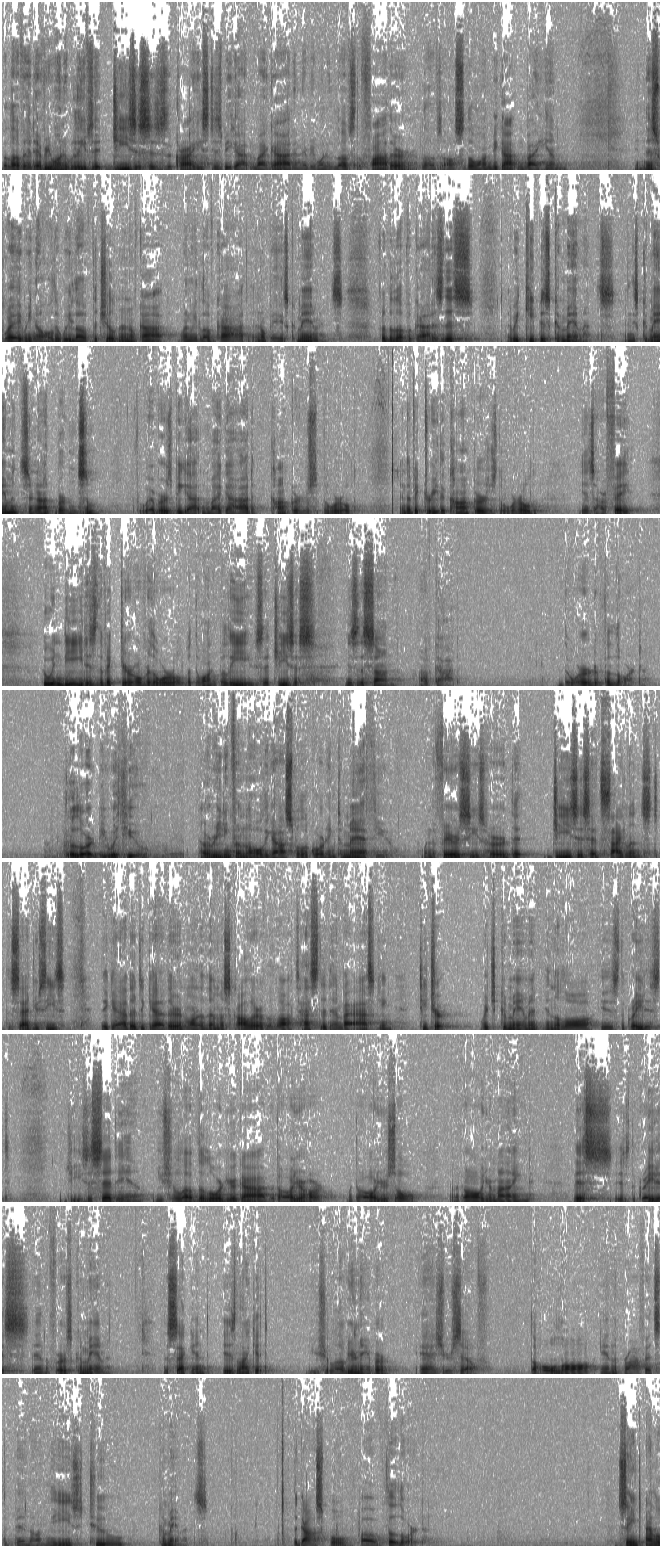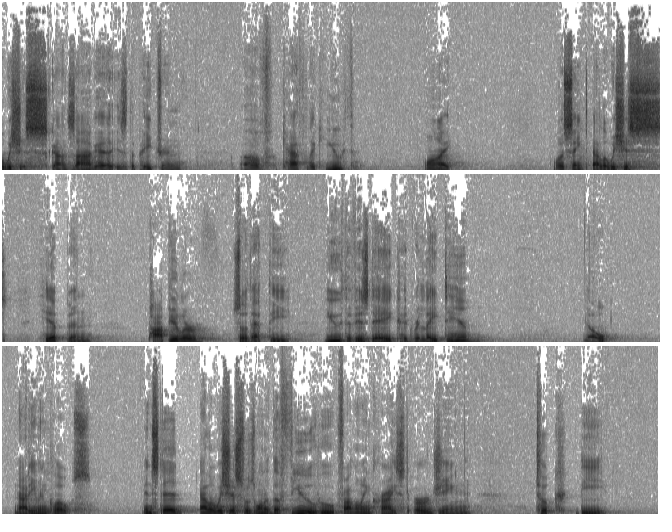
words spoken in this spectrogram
Beloved, everyone who believes that Jesus is the Christ is begotten by God, and everyone who loves the Father loves also the one begotten by him. In this way, we know that we love the children of God, when we love God and obey his commandments. For the love of God is this that we keep his commandments, and his commandments are not burdensome. For whoever is begotten by God conquers the world. And the victory that conquers the world is our faith. Who indeed is the victor over the world but the one who believes that Jesus is the Son of God? The word of the Lord. The Lord be with you. A reading from the Holy Gospel according to Matthew. When the Pharisees heard that Jesus had silenced the Sadducees, they gathered together, and one of them, a scholar of the law, tested him by asking, Teacher, which commandment in the law is the greatest? Jesus said to him, You shall love the Lord your God with all your heart, with all your soul, and with all your mind. This is the greatest and the first commandment. The second is like it You shall love your neighbor as yourself. The whole law and the prophets depend on these two commandments. The Gospel of the Lord. St. Aloysius Gonzaga is the patron of Catholic youth. Why? Was St. Aloysius hip and popular so that the youth of his day could relate to him? No, not even close. Instead, Aloysius was one of the few who, following Christ's urging, took the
